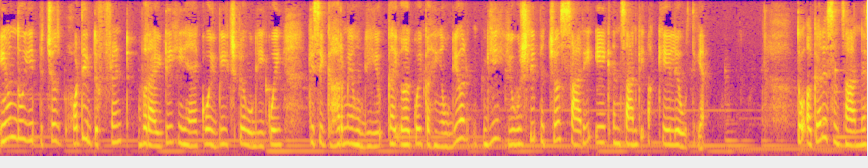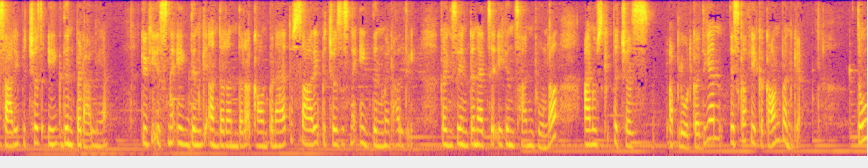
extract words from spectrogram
इवन दो ये पिक्चर्स बहुत ही डिफरेंट वैरायटी की हैं, कोई बीच पे होगी, कोई किसी घर में होगी कोई कहीं होगी, और ये यूजली पिक्चर्स सारी एक इंसान की अकेले होती हैं। तो अगर इस इंसान ने सारी पिक्चर्स एक दिन पे डाली हैं, क्योंकि इसने एक दिन के अंदर अंदर अकाउंट बनाया तो सारी पिक्चर्स इसने एक दिन में डाल दी। कहीं से इंटरनेट से एक इंसान ढूंढा एंड उसकी पिक्चर्स अपलोड कर दी एंड इसका फेक अकाउंट बन गया। तो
